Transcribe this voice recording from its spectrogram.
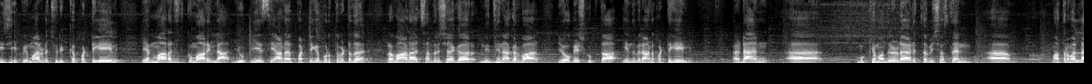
ഡി ജി പിമാരുടെ ചുരുക്കപ്പട്ടികയിൽ എം ആർ അജിത് കുമാർ ഇല്ല. യു പി എസ് സി ആണ് പട്ടിക പുറത്തുവിട്ടത്. റവാഡ ചന്ദ്രശേഖർ നിധിൻ അഗർവാൾ യോഗേഷ് ഗുപ്ത എന്നിവരാണ് പട്ടികയിൽ. ഡാൻ മുഖ്യമന്ത്രിയുടെ അടുത്ത വിശ്വസ്തൻ മാത്രമല്ല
